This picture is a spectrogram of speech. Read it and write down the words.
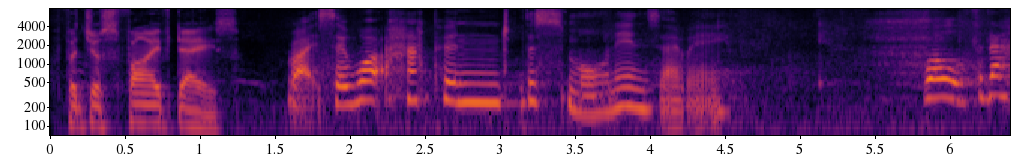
for just five days. Right, so what happened this morning, Zoe? Well, for the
